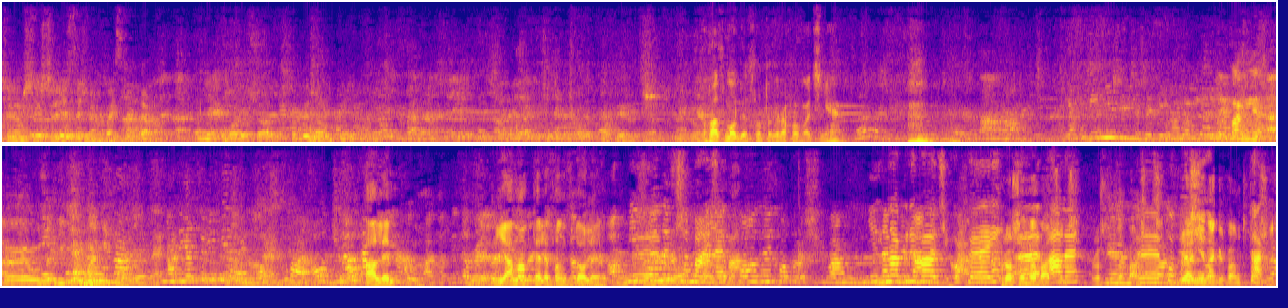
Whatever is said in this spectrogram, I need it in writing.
Wciąż, jeżeli jesteśmy w państwie prawa. Was mogę sfotografować, nie? Ja sobie nie życzę, żeby pana... Pan jest e, urzędnikiem pani powie. Ale ja sobie nie życzę. Ale ja mam telefon w dole. Odmierzone są telefony, poprosiłam nie nagrywać, okej. Proszę E, zobaczyć, ale, proszę e, zobaczyć. Ja poprosi- nie nagrywam Tak, twarzy.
